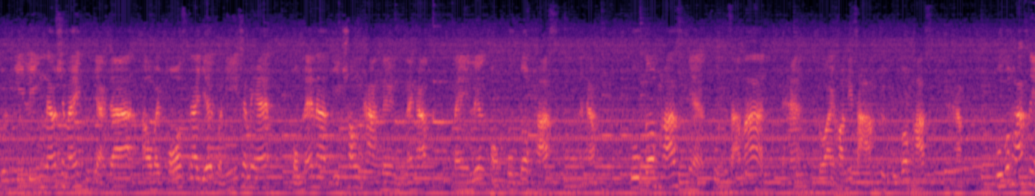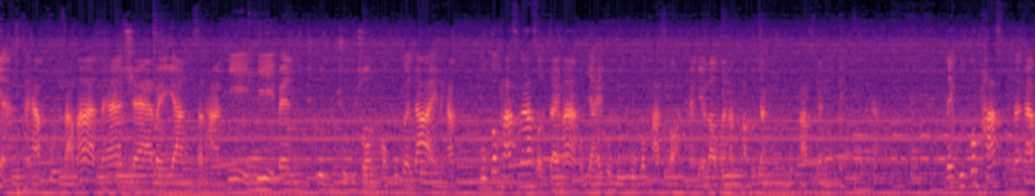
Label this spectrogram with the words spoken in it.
คุณมีลิงก์แล้วใช่ไหมคุณอยากจะเอาไปโพสต์ได้เยอะกว่านี้ใช่ไหมฮะผมแนะนำอีกช่องทางหนึ่งนะครับ ในเรื่องของ Google Plus นะครับ Google Plus เนี่ยคุณสามารถนะฮะตัวไอคอนที่ 3 คือ Google Plus นะครับ Google Plus เนี่ยนะครับคุณสามารถนะฮะแชร์ไปยังสถานที่ที่เป็นกลุ่มชุมชนของ Google ได้นะครับ Google Plus น่าสนใจมาก ผมอยากให้คุณดู Google Plus ก่อนนะเดี๋ยวเรามาทำความรู้จัก Google Plus กันนิดนึงนะใน Google Plus นะครับ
